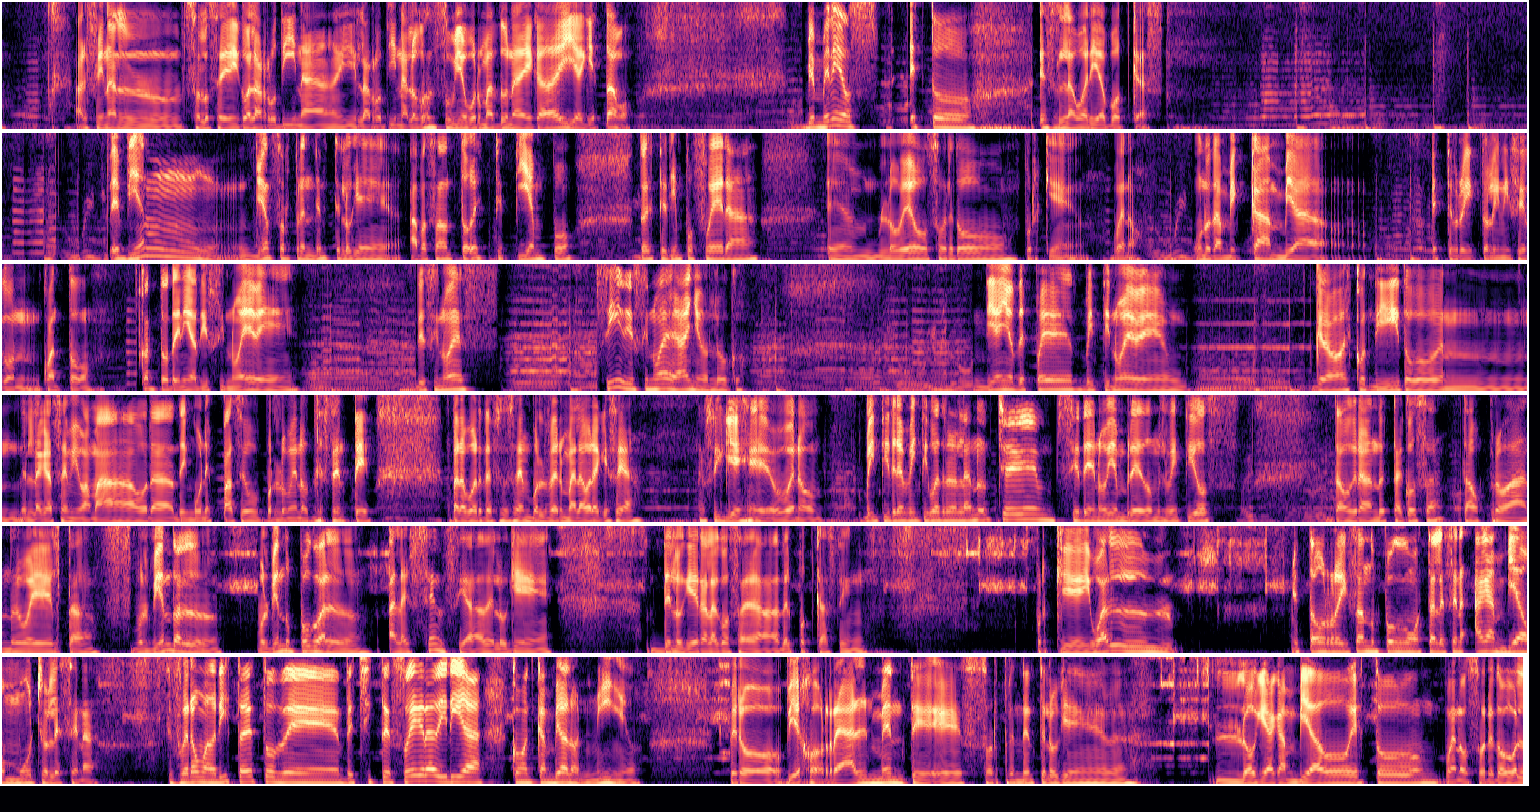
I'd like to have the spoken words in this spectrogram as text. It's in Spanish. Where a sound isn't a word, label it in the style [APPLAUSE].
al final solo se dedicó a la rutina y la rutina lo [LAUGHS] consumió por más de una década y aquí estamos. Bienvenidos, esto es La Guarida Podcast. Es bien, bien sorprendente lo que ha pasado en todo este tiempo, todo este tiempo fuera. Eh, lo veo sobre todo porque, bueno, uno también cambia. Este proyecto lo inicié con cuánto, cuánto tenía, 19, 19, sí, 19 años, loco. 10 años después, 29, grabado escondidito en, en la casa de mi mamá. Ahora tengo un espacio por lo menos [LAUGHS] decente para poder desenvolverme a la hora que sea. Así que, [LAUGHS] bueno, 23, 24 de la noche, 7 de noviembre de 2022. Estamos grabando esta cosa, estamos probando de vuelta, volviendo al, volviendo un poco al, a la esencia de lo que, de lo que era la cosa del podcasting. Porque igual estamos revisando un poco cómo está la escena. Ha cambiado mucho la escena. Si fuera humorista esto de, de chiste suegra, diría cómo han cambiado los niños. Pero viejo, realmente es sorprendente lo que lo que ha cambiado esto. Bueno, sobre todo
